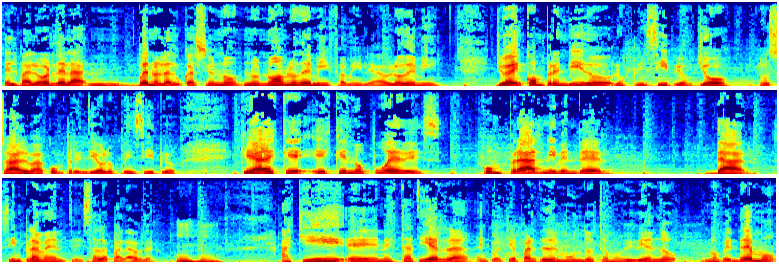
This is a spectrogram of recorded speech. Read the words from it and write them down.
el valor de la... Bueno, la educación no, no, no hablo de mi familia, hablo de mí. Yo he comprendido los principios, yo, Rosalba, comprendió los principios, que es que, es que no puedes comprar ni vender, dar, simplemente, esa es la palabra. Aquí eh, en esta tierra, en cualquier parte del mundo, estamos viviendo, nos vendemos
